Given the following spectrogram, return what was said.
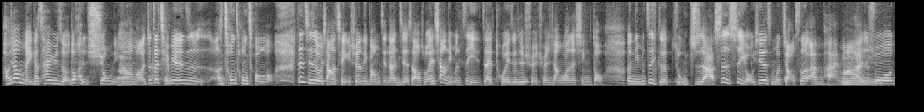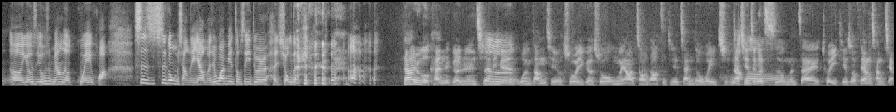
好像每个参与者都很凶，你知道吗？就在前面一直呃冲冲冲哦。但其实我想请轩丽帮我们简单介绍说，哎、像你们自己在推这些学权相关的行动，呃，你们自己的组织啊，是是有一些什么角色安排吗？嗯还是说呃有有什么样的规划？是是跟我们想的一样吗？就外面都是一堆很凶的人，大家如果看那个《人人之人》里面，嗯文芳姐有说一个说我们要找到自己的战斗位置。那其实这个词哦我们在推议题的时候非常常讲，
